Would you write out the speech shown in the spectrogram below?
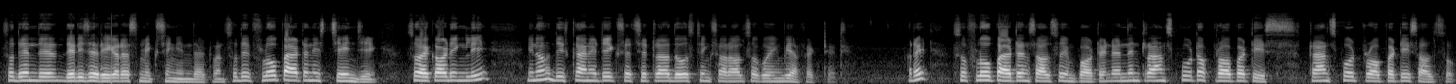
so then there, there is a rigorous mixing in that one. So, the flow pattern is changing. So, accordingly you know these kinetics etc. those things are also going to be affected right. So, flow patterns also important and then transport of properties, transport properties also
